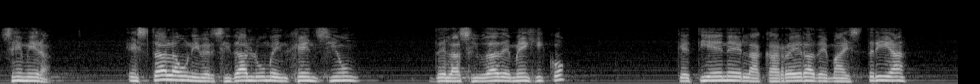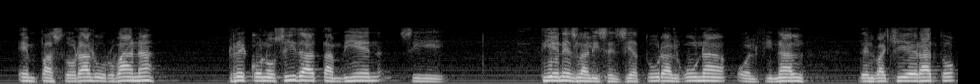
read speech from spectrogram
Sí, mira, está la Universidad Lumen Gentium de la Ciudad de México, que tiene la carrera de maestría en pastoral urbana, reconocida también si tienes la licenciatura alguna o el final del bachillerato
